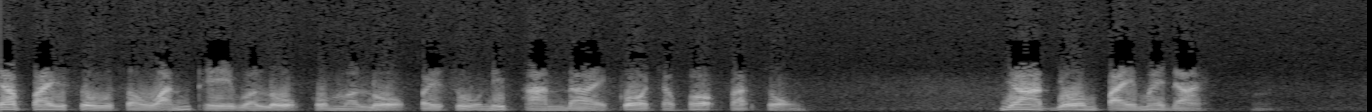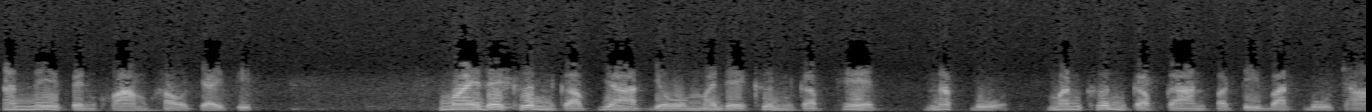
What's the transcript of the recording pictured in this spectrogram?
จะไปสู่สวรรค์เทวโลกพรมโลกไปสู่นิพพานได้ก็เฉพาะพระสงฆ์ญาติโยมไปไม่ได้ อันนี้เป็นความเข้าใจผิด ไม่ได้ขึ้นกับญาติโยมไม่ได้ขึ้นกับเพศ นักบวชมันขึ้นกับการปฏิบัติบูชา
